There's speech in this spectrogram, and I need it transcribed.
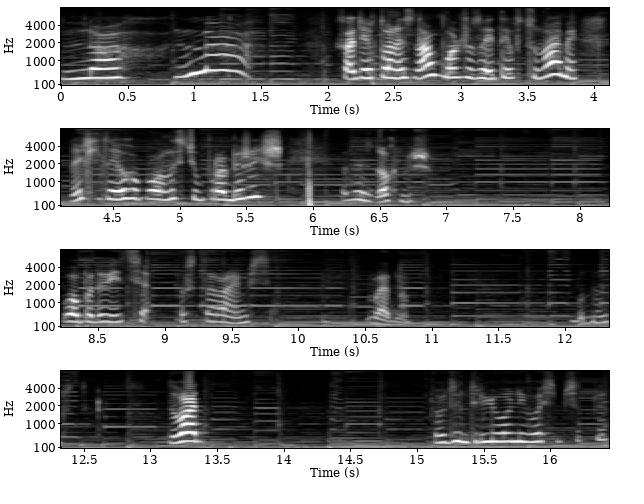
Ла-ла. Кстати, хто не знав, може зайти в цунамі, але якщо ти його повністю пробіжиш, то ти здохнеш. О, подивіться, постараємося. Ладно. Будемо старатися. Два. 1 триллион и 85.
